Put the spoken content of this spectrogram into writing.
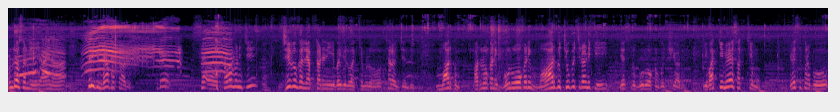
రెండోసారి ఆయన తిరిగి లేపస్తాడు. అంటే శ- శవం నుంచి జీవంగా లేపుతాడని ఈ బైబిల్ వాక్యంలో సెలవించింది. మార్గం పరలోకాన్ని భూలోకాన్ని మార్గం చూపించడానికి యేసు భూలోకానికి వచ్చాడు. ఈ వాక్యమే సత్యము. యేసు ప్రభు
